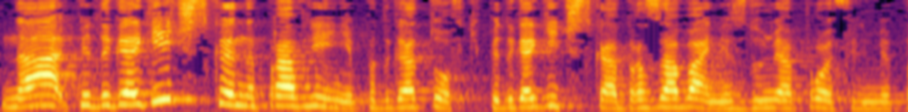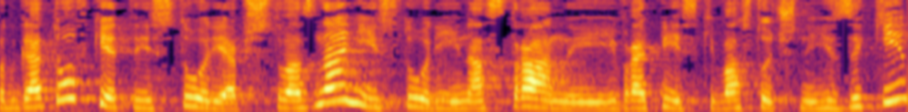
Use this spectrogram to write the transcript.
На педагогическое направление подготовки, педагогическое образование с двумя профилями подготовки, это история обществознание, история иностранные, европейские, восточные языки,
